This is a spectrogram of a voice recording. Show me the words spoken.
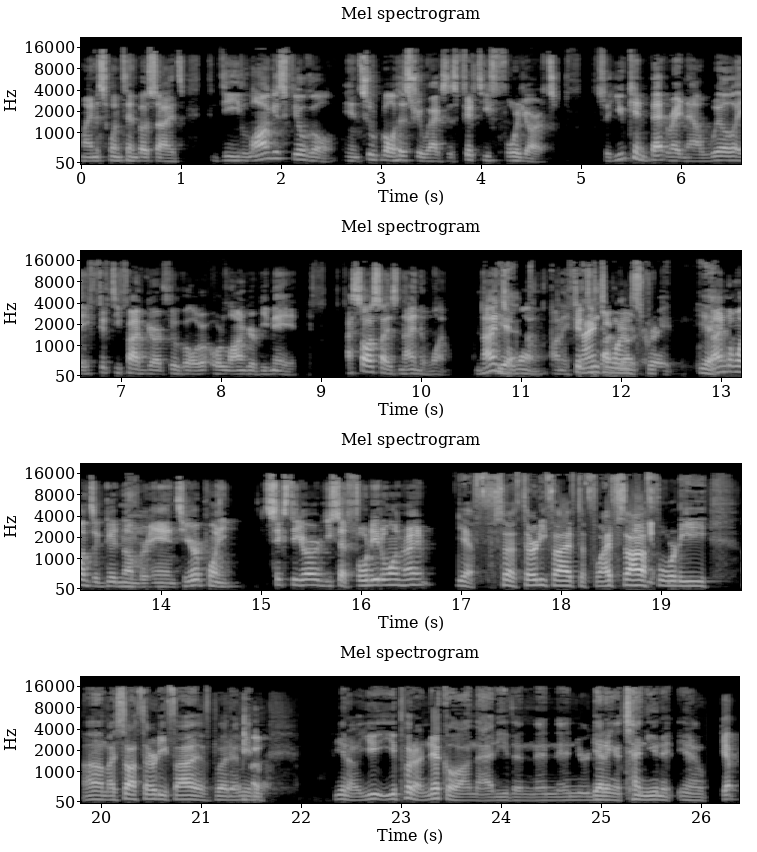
minus 110 both sides. The longest field goal in Super Bowl history, Wags, is 54 yards. So you can bet right now, will a 55 yard field goal or, or longer be made? I saw a size 9 to 1. 9 yeah. to 1 on a 55 9 to 1 is great. Yeah. 9 to 1 is a good number. And to your point, 60 yard, you said 40 to 1, right? Yeah, so 35 to 4. I saw 40. Um, I saw 35, but I mean, oh. you know, you, you put a nickel on that even, and, and you're getting a 10 unit, you know, yep.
